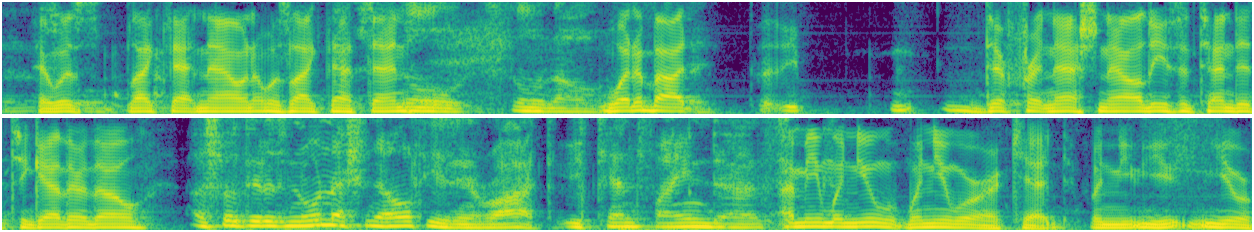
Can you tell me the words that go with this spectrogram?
Uh, it was like that now, and it was like that then. still still now. what about today. uh, different nationalities attended together, though? Uh, so there is no nationalities in Iraq. You can't find. Uh, I mean, when you when you were a kid, when you, you, you were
